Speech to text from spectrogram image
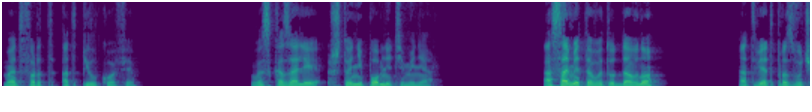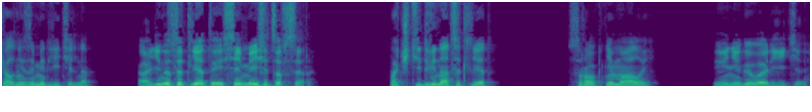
Мэтфорд отпил кофе. Вы сказали, что не помните меня. А сами-то вы тут давно? Ответ прозвучал незамедлительно. Одиннадцать лет и семь месяцев, сэр. Почти двенадцать лет. Срок немалый. И не говорите.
